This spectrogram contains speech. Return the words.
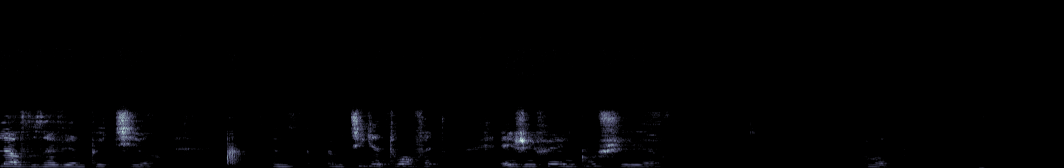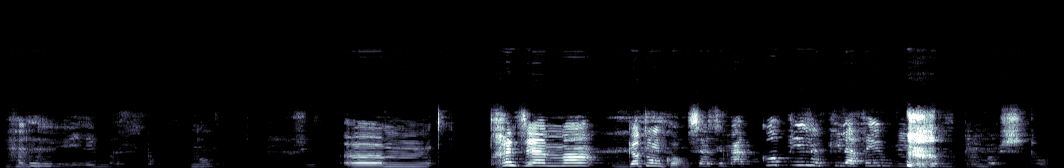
Là, vous avez un petit, euh, un, petit gâteau en fait. Et j'ai fait une bouche et. Euh, ouais. Il est moche. Non. Euh, Treizième gâteau encore. Ça, c'est ma copine qui l'a fait. mais moche, trouve.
